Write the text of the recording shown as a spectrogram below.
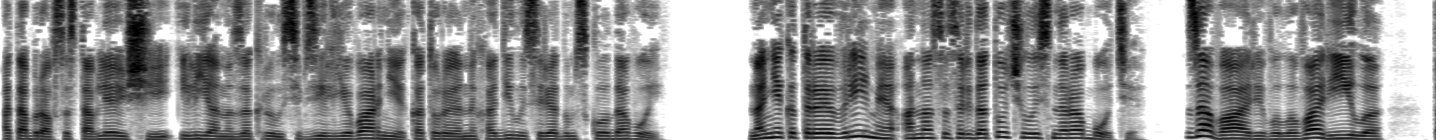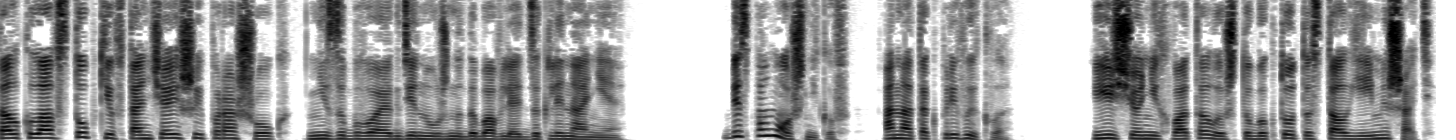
Отобрав составляющие, Ильяна закрылась в зельеварне, которая находилась рядом с кладовой. На некоторое время она сосредоточилась на работе. Заваривала, варила, толкла в ступке в тончайший порошок, не забывая, где нужно добавлять заклинания. Без помощников, она так привыкла. Еще не хватало, чтобы кто-то стал ей мешать.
